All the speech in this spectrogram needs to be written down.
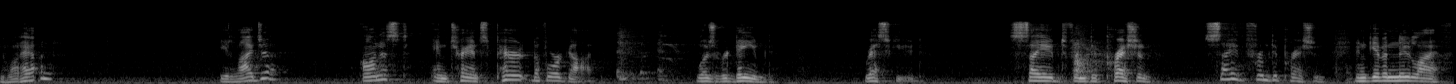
And what happened? Elijah, honest and transparent before God, was redeemed, rescued, saved from depression, saved from depression, and given new life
